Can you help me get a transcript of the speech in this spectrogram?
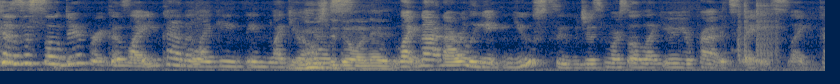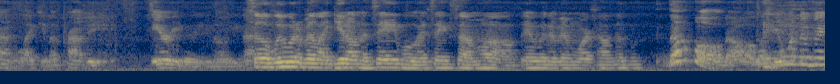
Cause it's so different. Cause like you kind of like in, in like You your used own, to doing that. like not not really get used to, just more so like you're in your private space, like kind of like in a private area, you know. You're not, So if we would have been like, get on the table and take something off, it would have been more comfortable. No, no, like it wouldn't have been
